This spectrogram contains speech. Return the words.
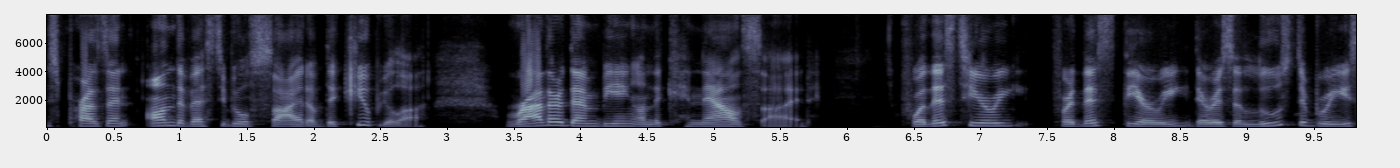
is present on the vestibule side of the cupula rather than being on the canal side. For this theory, for this theory, there is a loose debris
